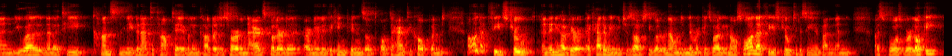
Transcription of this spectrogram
and UL and LIT constantly been at the top table in colleges hurling. Ardscoil are, the, are nearly the kingpins of, of the Harty Cup, and all that feeds through. And then you have your academy, which is obviously well renowned in Limerick as well, you know. So all that feeds through to the senior panel, and I suppose we're lucky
